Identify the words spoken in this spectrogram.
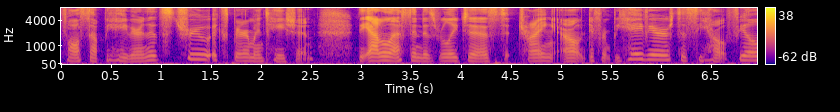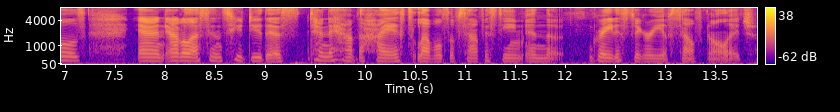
false self behavior, and it's true experimentation. The adolescent is really just trying out different behaviors to see how it feels, and adolescents who do this tend to have the highest levels of self esteem and the greatest degree of self knowledge.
